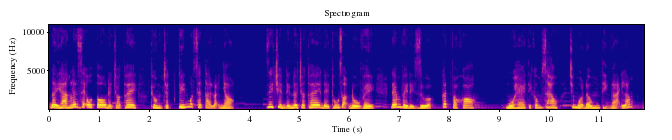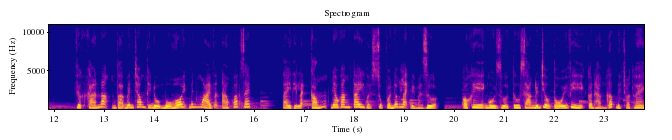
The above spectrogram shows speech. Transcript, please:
Đẩy hàng lên xe ô tô để cho thuê, thường chật kín một xe tải loại nhỏ. Di chuyển đến nơi cho thuê để thu dọn đồ về, đem về để rửa, cất vào kho. Mùa hè thì không sao, chứ mùa đông thì ngại lắm. Việc khá nặng và bên trong thì đổ mồ hôi, bên ngoài vẫn áo khoác rét. Tay thì lạnh cóng, đeo găng tay và sục vào nước lạnh để mà rửa. Có khi ngồi rửa từ sáng đến chiều tối vì cần hàng gấp để cho thuê.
